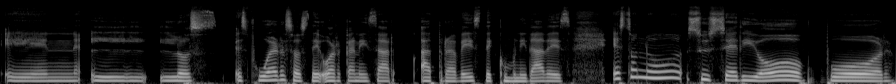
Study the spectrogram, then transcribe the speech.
en los esfuerzos de organizar a través de comunidades, esto no sucedió por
